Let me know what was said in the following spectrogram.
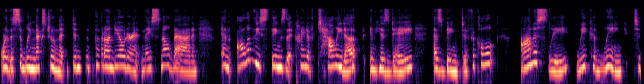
or the sibling next to him that didn't put on deodorant and they smelled bad. And and all of these things that kind of tallied up in his day as being difficult honestly, we could link to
